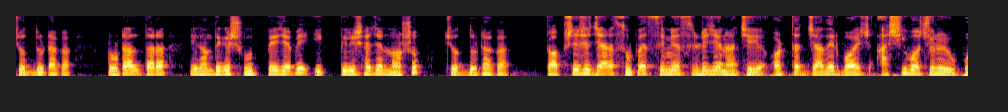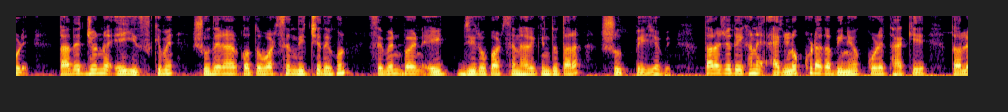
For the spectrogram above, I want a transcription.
চোদ্দ টাকা। টোটাল তারা এখান থেকে সুদ পেয়ে যাবে একত্রিশ হাজার নশো চোদ্দ টাকা। সবশেষে যারা সুপার সিনিয়র সিটিজেন আছে, অর্থাৎ যাদের বয়স আশি বছরের উপরে, তাদের জন্য এই স্কিমে সুদের হার কত পার্সেন্ট দিচ্ছে দেখুন? Seven point eight zero percent হারে কিন্তু তারা সুদ পেয়ে যাবে। তারা যদি এখানে এক লক্ষ টাকা বিনিয়োগ করে থাকে, তাহলে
